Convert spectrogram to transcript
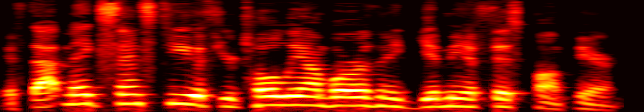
If that makes sense to you, if you're totally on board with me, give me a fist pump here.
